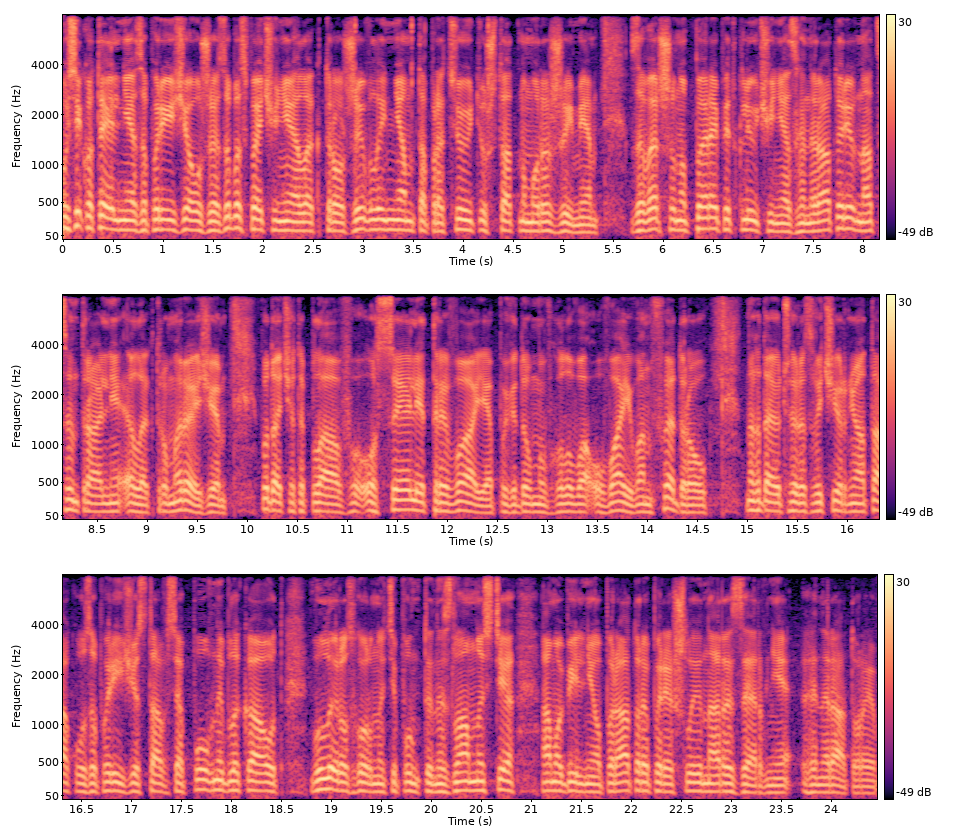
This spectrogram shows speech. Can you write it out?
Усі котельні Запоріжжя вже забезпечені електроживленням та працюють у штатному режимі. Завершено перепідключення з генераторів на центральні електромережі. Подача тепла в оселі триває, повідомив голова ОВА Іван Федоров. Нагадаю, через вечірню атаку у Запоріжжі стався повний блекаут. Були розгорнуті пункти незламності, а мобільні оператори перейшли на резервні генератори.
